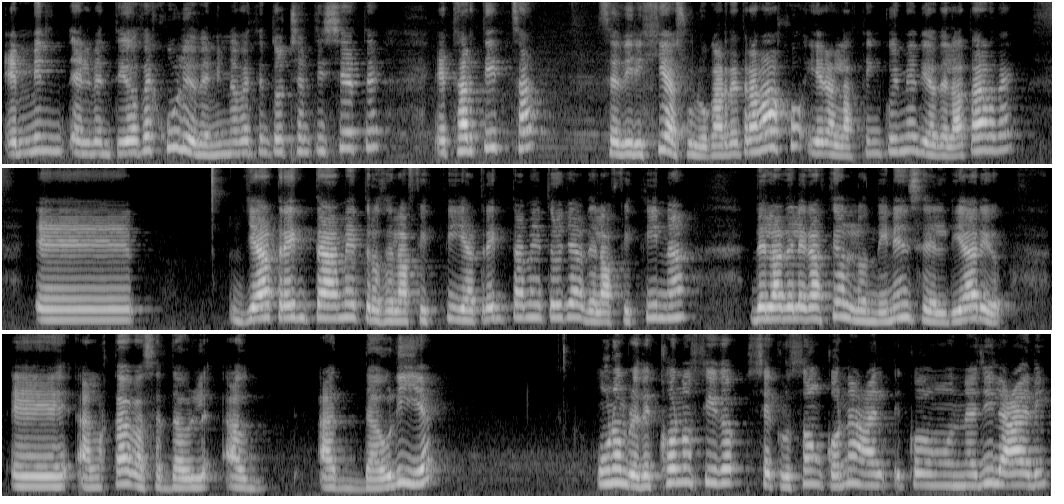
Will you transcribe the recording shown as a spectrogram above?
En el 22 de julio de 1987, esta artista se dirigía a su lugar de trabajo y eran las 5 y media de la tarde. Eh, ya 30 metros de la oficina, 30 metros ya de la oficina de la delegación londinense del diario Al-Qabas ad-Dawliya, un hombre desconocido se cruzó con, Najila Ali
